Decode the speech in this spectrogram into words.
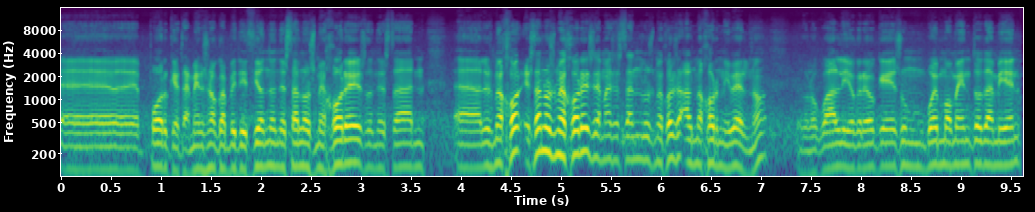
eh, porque también es una competición donde están los mejores, donde están los mejores, están los mejores y además están los mejores al mejor nivel, ¿no? Con lo cual yo creo que es un buen momento también.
